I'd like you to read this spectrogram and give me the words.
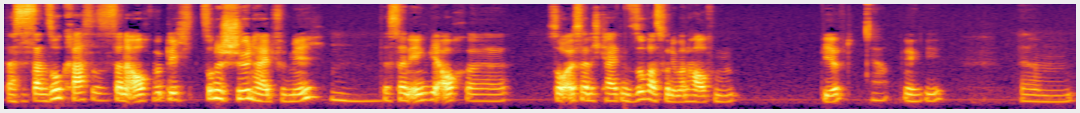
das ist dann so krass, das ist dann auch wirklich so eine Schönheit für mich. Mhm dass dann irgendwie auch äh, so Äußerlichkeiten sowas von über den Haufen wirft. Ja. Irgendwie. Ähm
